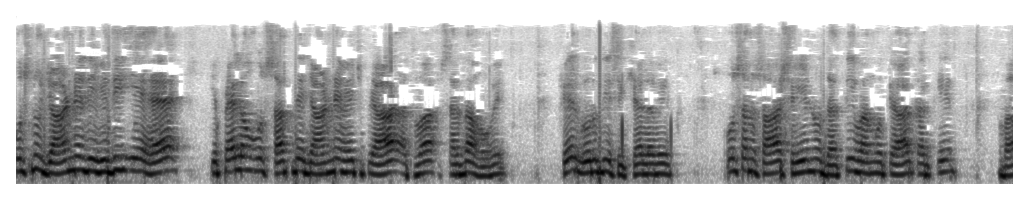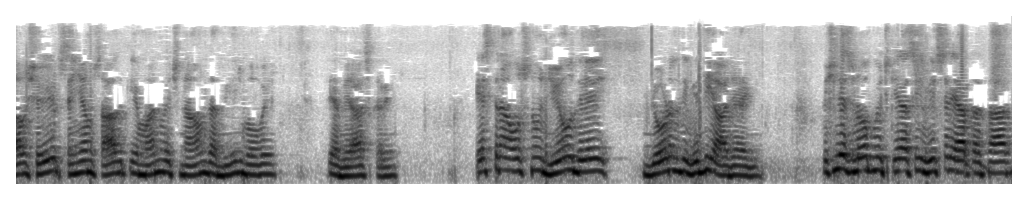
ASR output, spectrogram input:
ਉਸ ਨੂੰ ਜਾਣਨੇ ਦੀ ਵਿਧੀ ਇਹ ਹੈ ਕਿ ਪਹਿਲਾਂ ਉਸ ਸੱਚ ਦੇ ਜਾਣਨੇ ਵਿੱਚ ਪਿਆਰ ਅਥਵਾ ਸਰਦਾ ਹੋਵੇ, ਫਿਰ ਗੁਰੂ ਦੀ ਸਿੱਖਿਆ ਲਵੇ। ਉਸ ਅਨੁਸਾਰ ਸਰੀਰ ਨੂੰ ਧਰਤੀ ਵਾਂਗੂ ਤਿਆਰ ਕਰਕੇ ਭਾਵ ਸਰੀਰ ਸੰਯਮ ਸਾਧ ਕੇ ਮਨ ਵਿੱਚ ਨਾਮ ਦਾ ਬੀਜ ਬੋਵੇ ਤੇ ਅਭਿਆਸ ਕਰੇ। ਇਸ ਤਰ੍ਹਾਂ ਉਸ ਨੂੰ ਜਿਉ ਦੇ ਜੋੜਨ ਦੀ ਵਿਧੀ ਆ ਜਾਏਗੀ। ਪਿਛਲੇ ਸ਼ਲੋਕ ਵਿੱਚ ਕਿਹਾ ਸੀ, ਵਿਸਰਿਆ ਕਰਤਾਰ।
